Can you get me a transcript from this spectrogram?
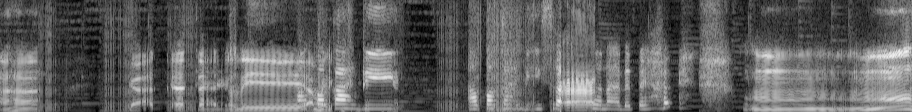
Aha. Gak ada THR di apakah Amerika. di apakah di Israel sana ada THR? Hmm.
